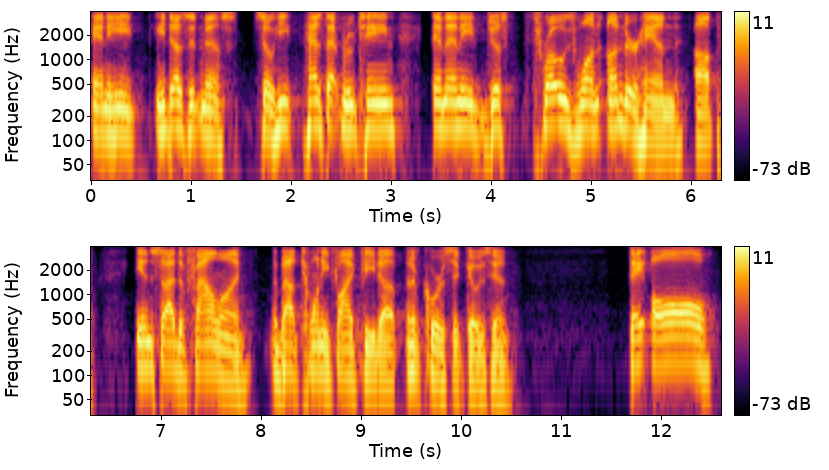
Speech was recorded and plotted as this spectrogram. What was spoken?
and he he doesn't miss. So he has that routine and then he just throws one underhand up inside the foul line about 25 feet up and of course it goes in. They all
